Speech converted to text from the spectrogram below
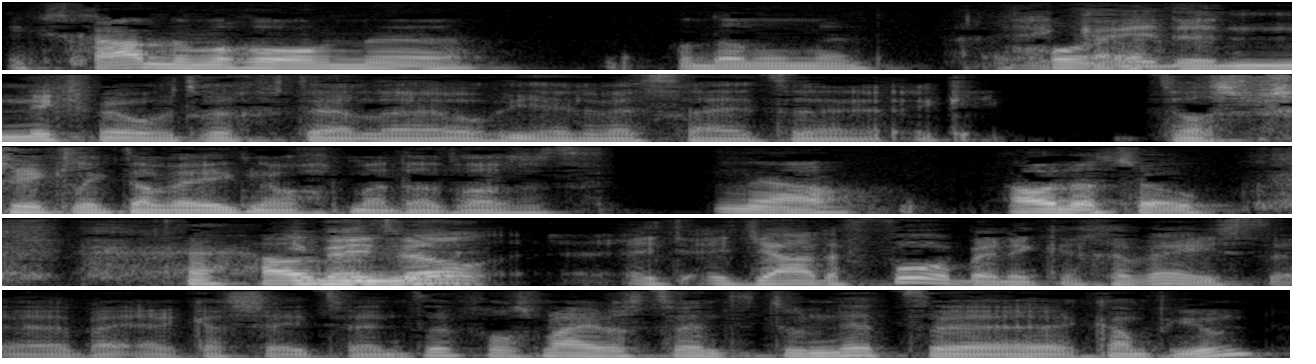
ik schaamde me gewoon eh, op dat moment. Ik kan je er niks meer over terug vertellen over die hele wedstrijd. Eh, ik, het was verschrikkelijk, dat weet ik nog, maar dat was het. Nou, hou dat zo. hou ik weet wel, het, het jaar daarvoor ben ik er geweest eh, bij RKC Twente. Volgens mij was Twente toen net eh, kampioen.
